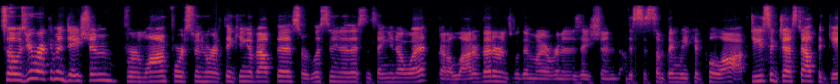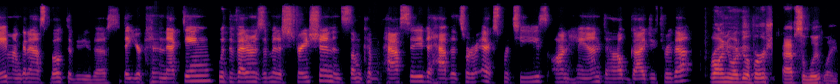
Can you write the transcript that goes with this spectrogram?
So, is your recommendation for law enforcement who are thinking about this or listening to this and saying, you know what, I've got a lot of veterans within my organization. This is something we could pull off. Do you suggest out the gate? I'm going to ask both of you this that you're connecting with the Veterans Administration in some capacity to have that sort of expertise on hand to help guide you through that? Ron, you want to go first? Absolutely.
